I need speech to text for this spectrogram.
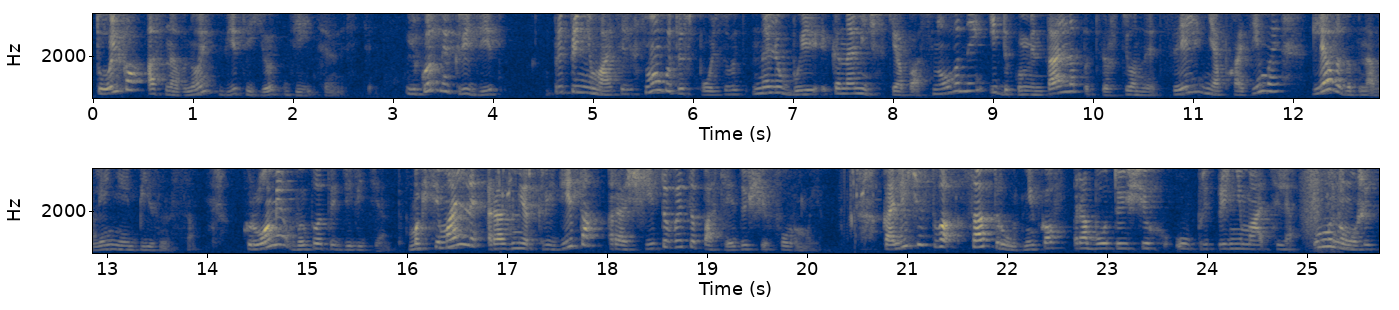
только основной вид ее деятельности. Льготный кредит предприниматели смогут использовать на любые экономически обоснованные и документально подтвержденные цели, необходимые для возобновления бизнеса, кроме выплаты дивидендов. Максимальный размер кредита рассчитывается по следующей формуле. Количество сотрудников, работающих у предпринимателя, умножить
